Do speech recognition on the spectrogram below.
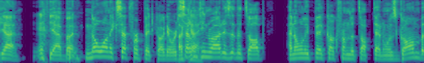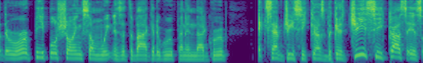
Yeah, yeah, but no one except for Pidcock. There were Okay. 17 riders at the top, and only Pidcock from the top 10 was gone. But there were people showing some weakness at the back of the group and in that group, except GC Kuss, because GC Kuss is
